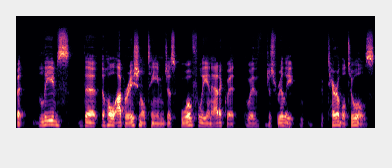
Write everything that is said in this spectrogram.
but leaves the the whole operational team just woefully inadequate with just really terrible tools.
